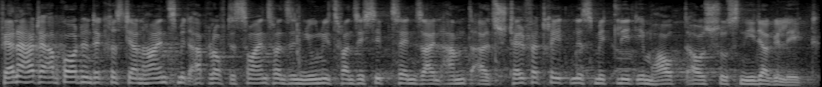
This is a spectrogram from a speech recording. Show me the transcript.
Ferner hat der Abg. Christian Heinz mit Ablauf des 22. Juni 2017 sein Amt als stellvertretendes Mitglied im Hauptausschuss niedergelegt.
